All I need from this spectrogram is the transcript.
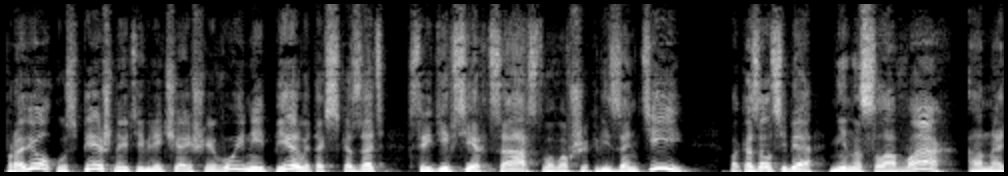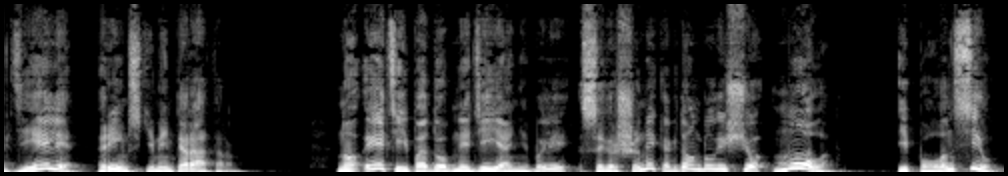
провел успешно эти величайшие войны и первый, так сказать, среди всех царствовавших Византии показал себя не на словах, а на деле римским императором. Но эти и подобные деяния были совершены, когда он был еще молод и полон сил.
